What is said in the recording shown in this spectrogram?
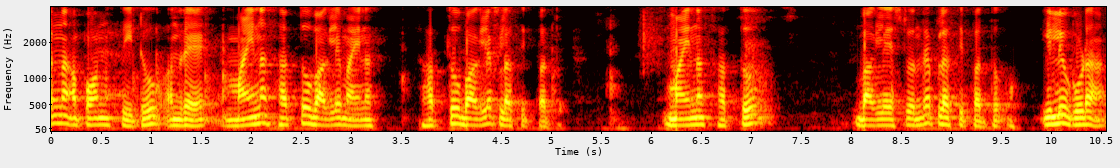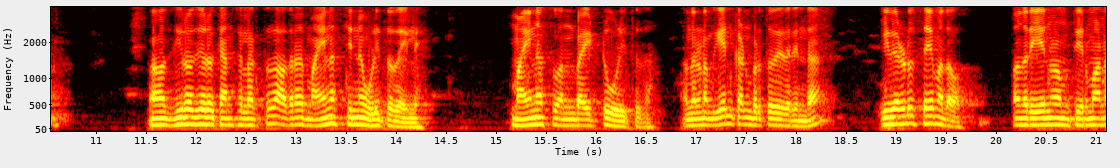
one upon C two ಅಂದರೆ ಮೈನಸ್ ಹತ್ತು ಬಾಗಿಲೆ ಮೈನಸ್ ಹತ್ತು ಬಾಗಿಲೆ ಪ್ಲಸ್ ಇಪ್ಪತ್ತು. ಮೈನಸ್ ಹತ್ತು ಬಾಗಿಲೆ ಎಷ್ಟು ಅಂದರೆ ಪ್ಲಸ್ ಇಪ್ಪತ್ತು. ಇಲ್ಲಿಯೂ ಕೂಡ ಝೀರೋ ಝೀರೋ ಕ್ಯಾನ್ಸಲ್ ಆಗ್ತದೆ. ಆದರೆ ಮೈನಸ್ ಚಿಹ್ನೆ ಉಳಿತದೆ ಇಲ್ಲಿ. ಮೈನಸ್ ಒನ್ ಬೈ ಟು ಉಳಿತದ. ಅಂದ್ರೆ ನಮ್ಗೇನು ಕಂಡು ಬರ್ತದೆ ಇದರಿಂದ? ಇವೆರಡು ಸೇಮ್ ಅದಾವೆ. ಅಂದರೆ ಏನು ನಮ್ಮ ತೀರ್ಮಾನ?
